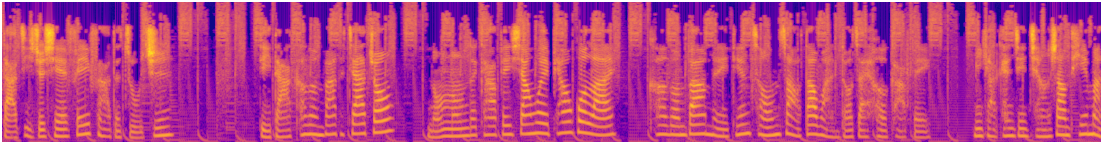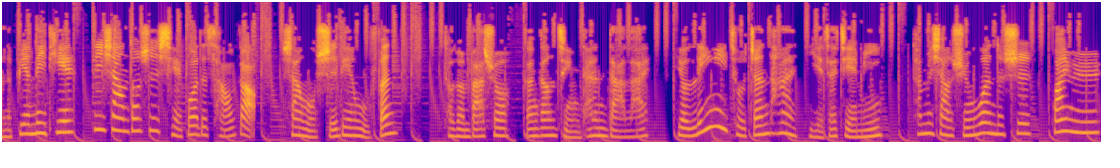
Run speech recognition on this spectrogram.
打击这些非法的组织。抵达科伦巴的家中，浓浓的咖啡香味飘过来。科伦巴每天从早到晚都在喝咖啡。米卡看见墙上贴满了便利贴，地上都是写过的草稿。上午十点五分，科伦巴说：“刚刚警探打来，有另一组侦探也在解谜。他们想询问的是关于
